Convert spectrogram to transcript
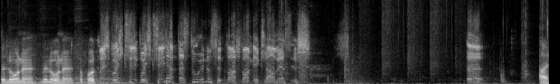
Melone, Melone, kaputt. Weißt du, wo ich, wo ich gesehen habe, dass du innocent warst, war mir klar, wer es ist. Äh. Hi.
